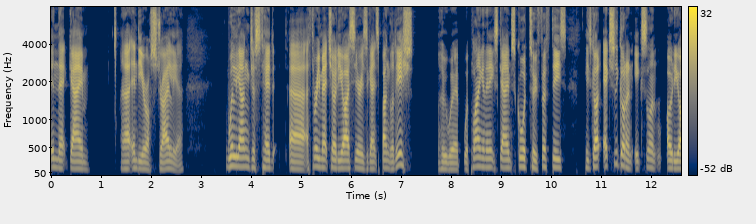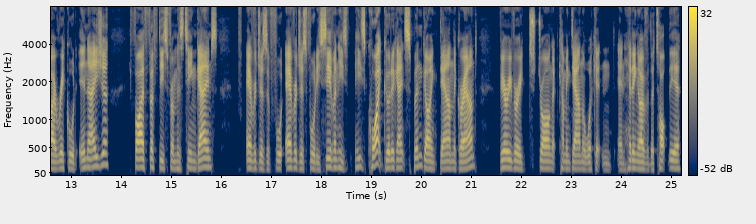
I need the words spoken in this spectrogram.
in that game, uh, India Australia. Will Young just had uh, a three match ODI series against Bangladesh, who were, were playing in the next game, scored two fifties. He's got actually got an excellent ODI record in Asia, five fifties from his ten games, averages of four, averages forty seven. He's he's quite good against spin, going down the ground, very very strong at coming down the wicket and and hitting over the top there.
